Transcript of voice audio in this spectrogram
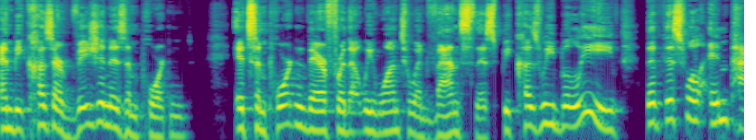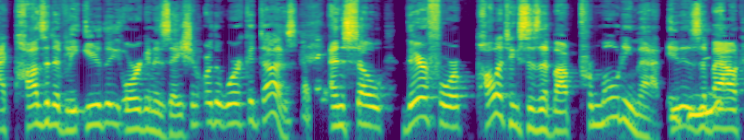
and because our vision is important, it's important, therefore, that we want to advance this because we believe that this will impact positively either the organization or the work it does. And so, therefore, politics is about promoting that. It is mm-hmm. about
